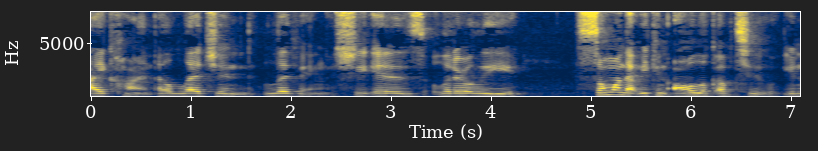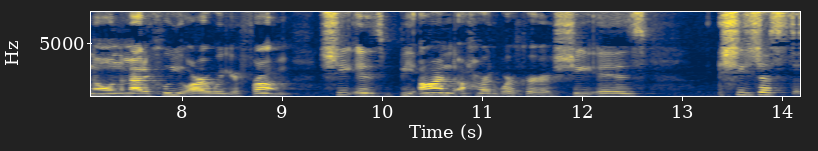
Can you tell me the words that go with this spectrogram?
icon, a legend living. She is literally someone that we can all look up to, you know, no matter who you are, where you're from. She is beyond a hard worker. She is she's just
